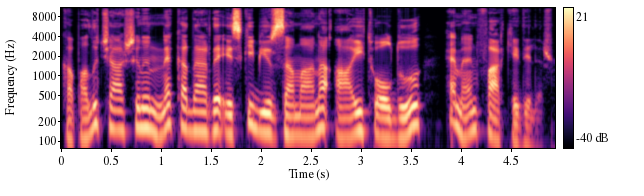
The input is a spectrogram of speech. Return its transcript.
kapalı çarşının ne kadar da eski bir zamana ait olduğu hemen fark edilir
